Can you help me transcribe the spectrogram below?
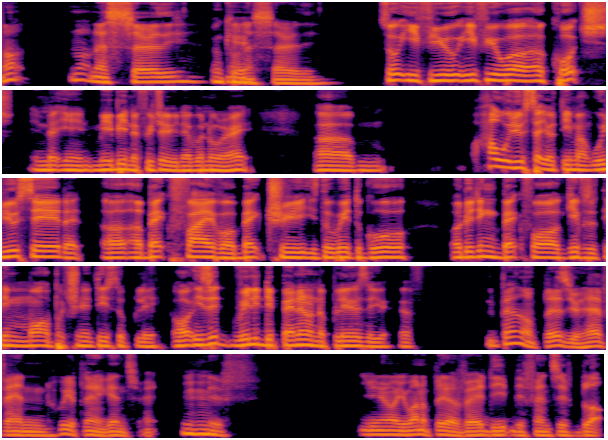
Not not necessarily. Okay. Not necessarily. So if you if you were a coach in the in maybe in the future you never know right, um, how would you set your team up? Would you say that uh, a back five or back three is the way to go, or do you think back four gives the team more opportunities to play, or is it really dependent on the players that you have? Depends on players you have and who you're playing against, right? Mhm. If you know you want to play a very deep defensive block,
